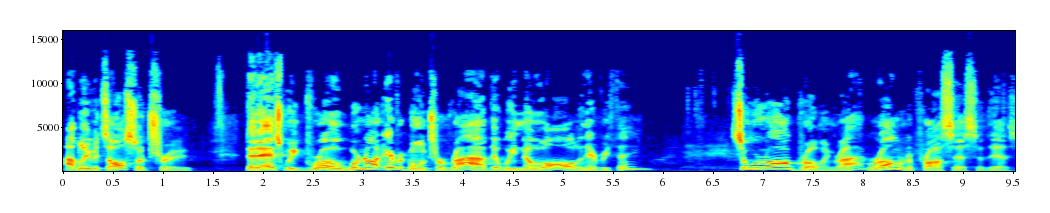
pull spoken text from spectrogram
I believe it's also true that as we grow, we're not ever going to arrive that we know all and everything. So we're all growing, right? We're all in the process of this.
